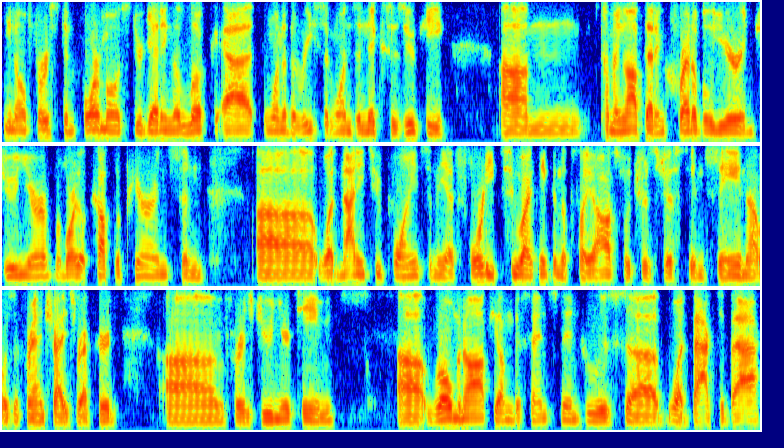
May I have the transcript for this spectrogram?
you know first and foremost you're getting a look at one of the recent ones in Nick Suzuki, um, coming off that incredible year in junior Memorial Cup appearance and uh, what 92 points and he had 42 I think in the playoffs, which was just insane. That was a franchise record um, for his junior team. Uh, Romanov, young defenseman, who is uh, what back to back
